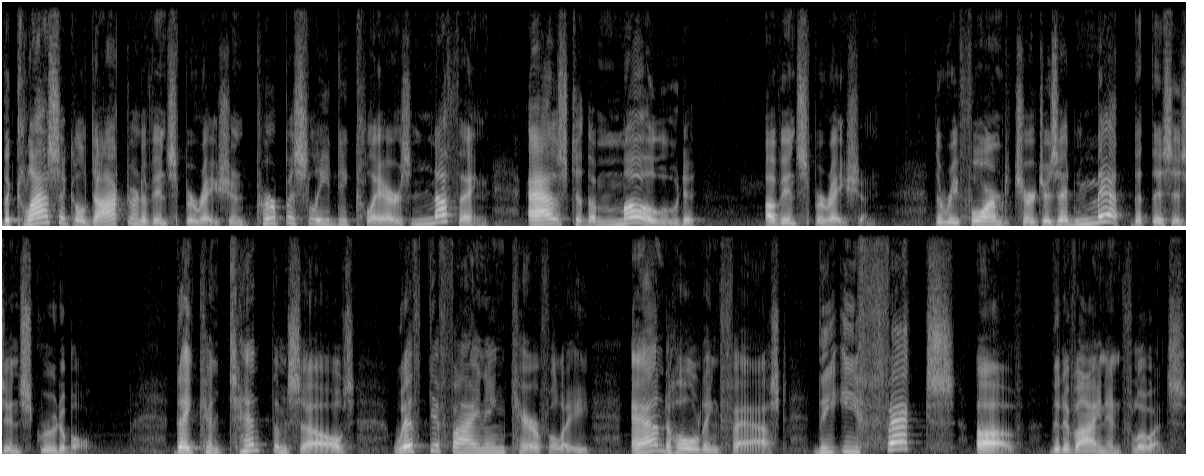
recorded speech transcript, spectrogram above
the classical doctrine of inspiration purposely declares nothing as to the mode of inspiration. The Reformed churches admit that this is inscrutable. They content themselves with defining carefully and holding fast the effects of the divine influence,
